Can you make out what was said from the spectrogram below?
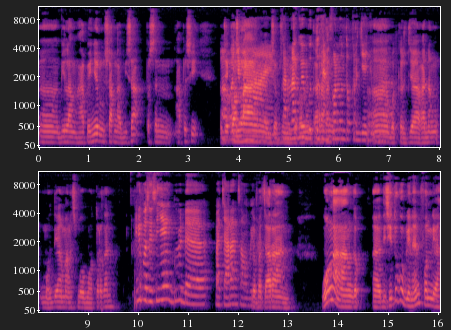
eh, bilang HP-nya rusak nggak bisa pesen apa sih Oh, ojek ojek online, online. bisa pesen karena gue online. butuh Karena kan, handphone untuk kerja juga. eh, buat kerja kadang mau dia males bawa motor kan. Ini posisinya gue udah pacaran sama Beta udah pacaran. Gue nggak nganggep eh, di situ gue beliin handphone dia.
